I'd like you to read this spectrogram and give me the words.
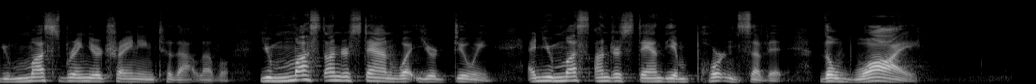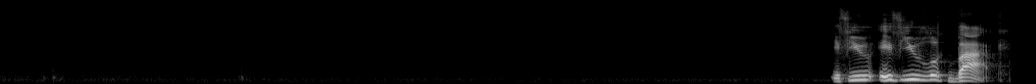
You must bring your training to that level. You must understand what you're doing, and you must understand the importance of it, the why. If you, if you look back,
